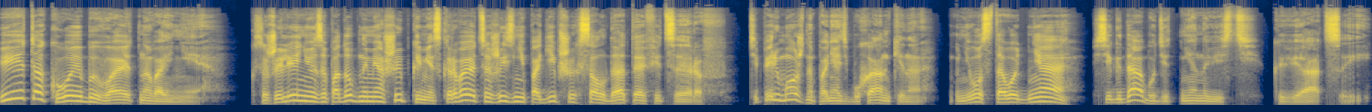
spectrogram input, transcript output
И такое бывает на войне. К сожалению, за подобными ошибками скрываются жизни погибших солдат и офицеров. Теперь можно понять Буханкина. У него с того дня всегда будет ненависть к авиации.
